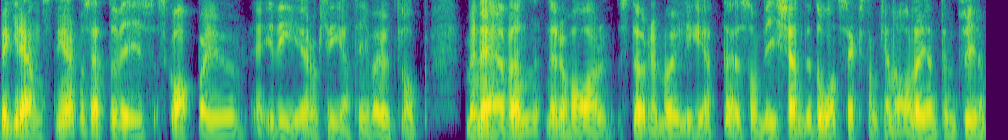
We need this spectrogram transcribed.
begränsningar på sätt och vis skapar ju eh, idéer och kreativa utlopp. Men även när du har större möjligheter som vi kände då att 16 kanaler egentligen 4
